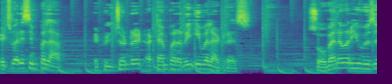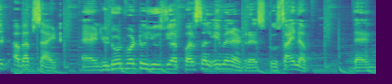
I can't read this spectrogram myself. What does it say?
It's very simple app. It will generate a temporary email address. So whenever you visit a website and you don't want to use your personal email address to sign up, then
